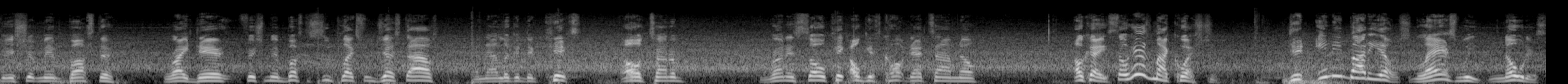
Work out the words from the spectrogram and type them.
Fisherman Buster right there. Fisherman Buster suplex from Jet Styles. And now look at the kicks. Oh, turn a running sole kick. Oh, gets caught that time though. Okay, so here's my question. Did anybody else last week notice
